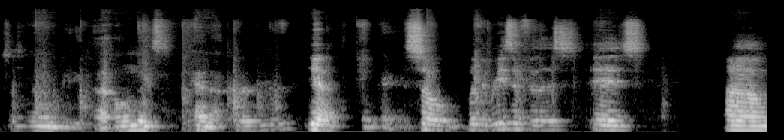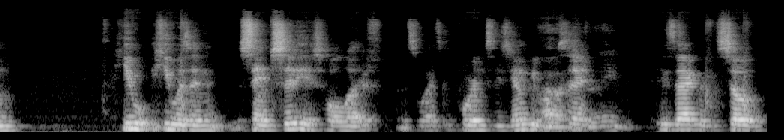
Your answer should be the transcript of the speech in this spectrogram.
So it's gonna be a homeless kind of curve. Yeah. Okay. So, but the reason for this is, um, he he was in the same city his whole life. That's why it's important to these young people. Saying dream. exactly. So,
